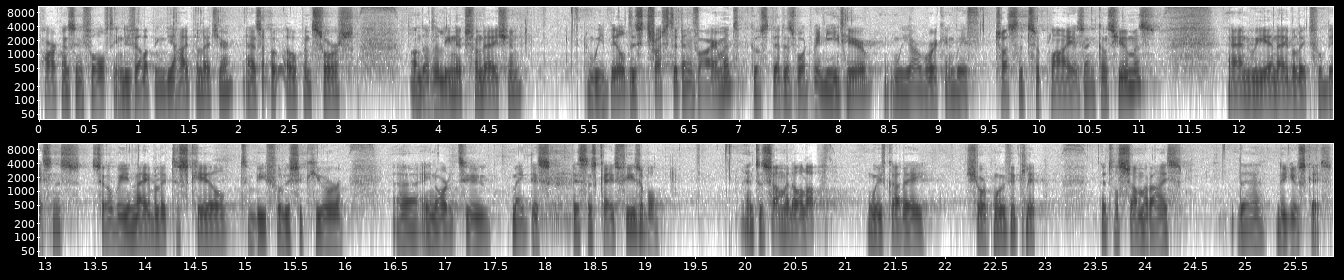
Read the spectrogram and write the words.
partners involved in developing the Hyperledger as open source under the Linux Foundation. We build this trusted environment because that is what we need here. We are working with trusted suppliers and consumers, and we enable it for business. So we enable it to scale, to be fully secure, uh, in order to make this business case feasible. And to sum it all up, we've got a short movie clip that will summarize the, the use case.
